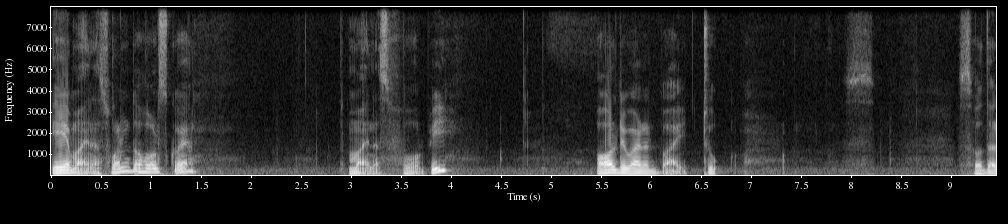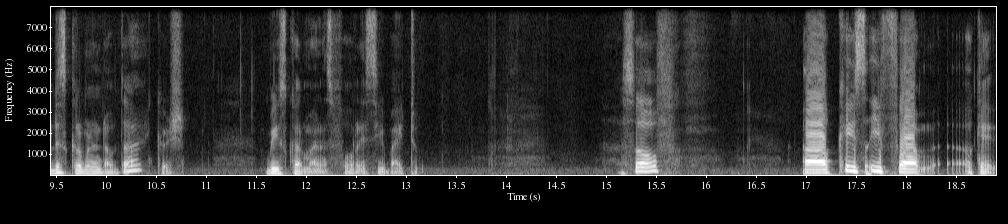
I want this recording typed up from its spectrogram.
a minus 1 the whole square minus 4 b all divided by 2. So, the discriminant of the equation b square minus 4 a c by 2. So, uh, case if um, okay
